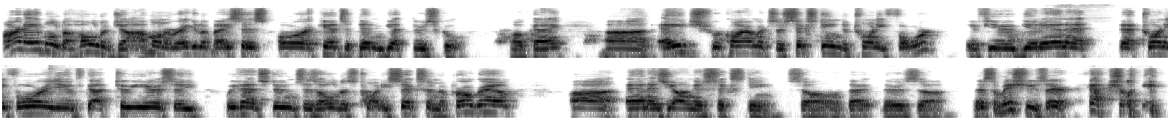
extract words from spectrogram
aren't able to hold a job on a regular basis or kids that didn't get through school. Okay. Uh, age requirements are 16 to 24. If you get in at, at 24, you've got two years. So we've had students as old as 26 in the program uh, and as young as 16. So that, there's uh, there's some issues there, actually.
